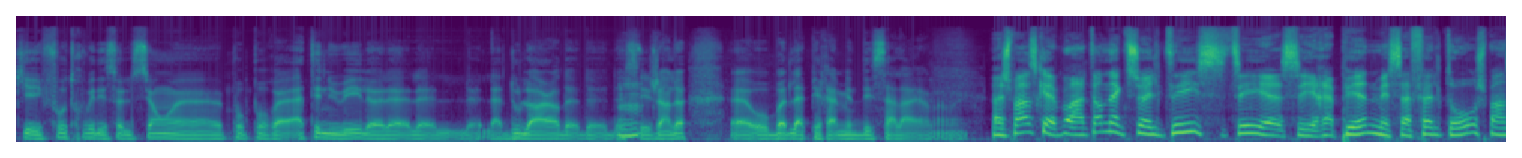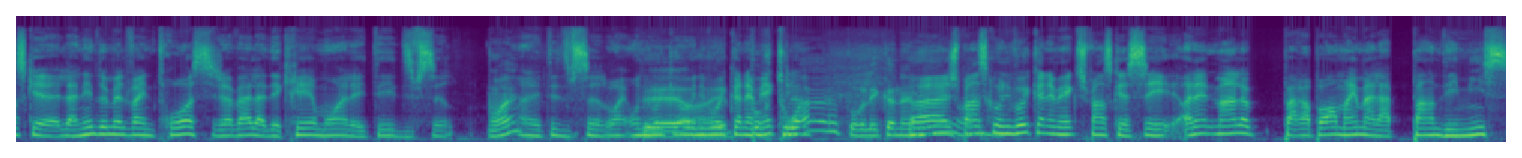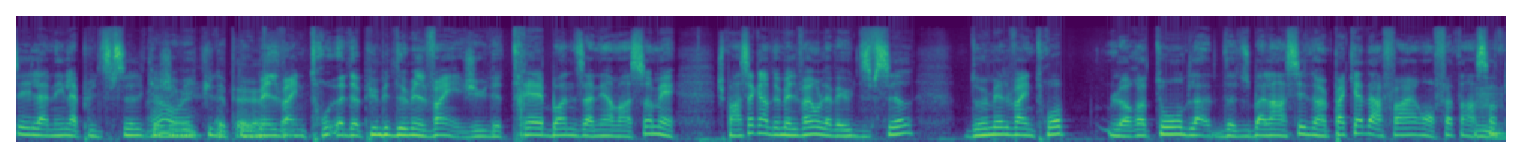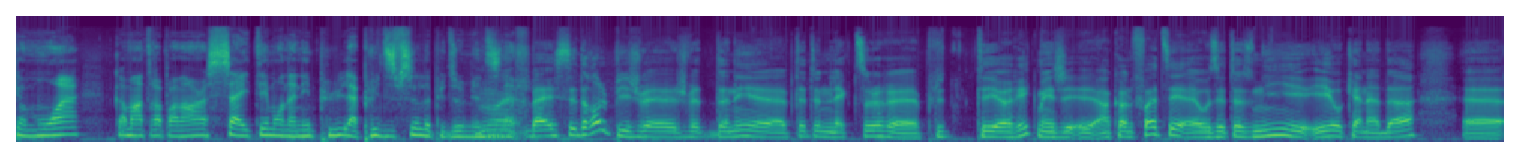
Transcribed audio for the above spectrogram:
qu'il faut trouver des solutions euh, pour, pour atténuer la douleur de, mm-hmm. ces gens-là euh, au bas de la pyramide des salaires. Ben, je pense qu'en termes d'actualité, euh, c'est rapide, mais ça fait le tour. Je pense que l'année 2023, si j'avais à la décrire, moi, elle a été difficile. Ouais. Elle a été difficile, ouais. Au niveau, au niveau euh, économique. Pour toi, pour l'économie? je pense qu'au niveau économique, je pense que c'est, honnêtement, là, par rapport même à la pandémie, c'est l'année la plus difficile que ah j'ai vécue depuis 2023, euh, depuis 2020. J'ai eu de très bonnes années avant ça, mais je pensais qu'en 2020, on l'avait eu difficile. 2023, le retour du balancier d'un paquet d'affaires ont fait en sorte hmm. que moi, comme entrepreneur, ça a été mon année plus, la plus difficile depuis 2019. ben, c'est drôle, puis je vais, je vais te donner euh, peut-être une lecture euh, plus théorique, mais encore une fois, aux États-Unis et, au Canada, euh,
